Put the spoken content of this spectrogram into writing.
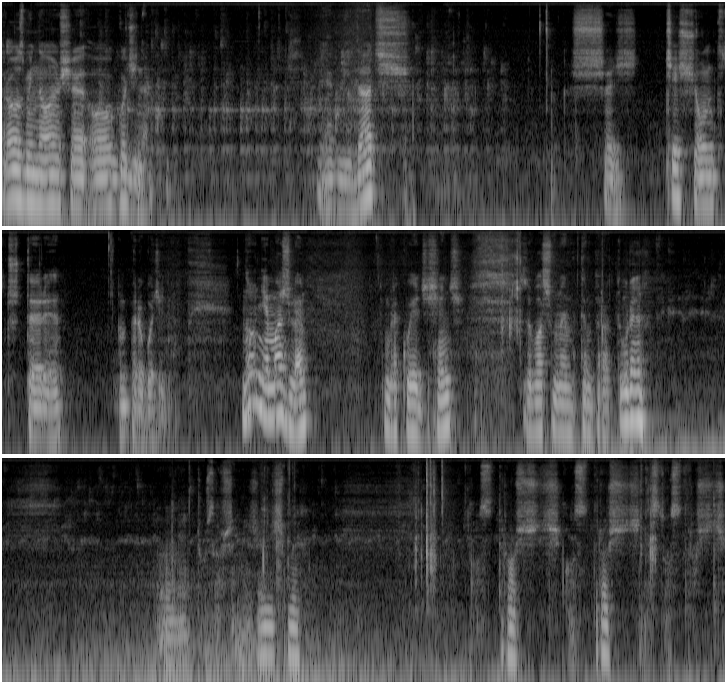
Rozminąłem się o godzinę. Jak widać, 64 amperogodziny. No nie ma źle. Brakuje 10. Zobaczmy temperaturę. Mm, Tu zawsze mierzyliśmy. Ostrość, ostrość, jest ostrość.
